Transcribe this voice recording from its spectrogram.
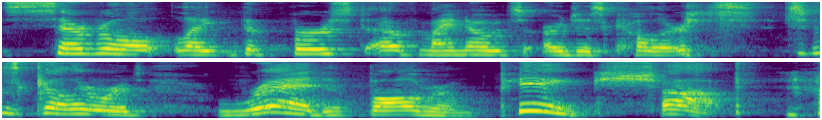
several like the first of my notes are just colors, just color words. Red ballroom, pink shop.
